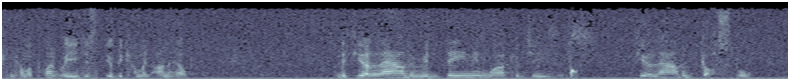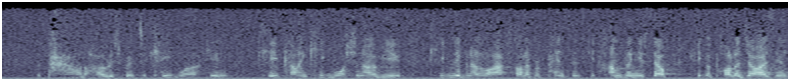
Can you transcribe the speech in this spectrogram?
It can come a point where you just, you're becoming unhelpful. But if you allow the redeeming work of Jesus, if you allow the gospel, the power of the Holy Spirit to keep working, keep coming, keep washing over you, keep living a lifestyle of repentance, keep humbling yourself, keep apologizing,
